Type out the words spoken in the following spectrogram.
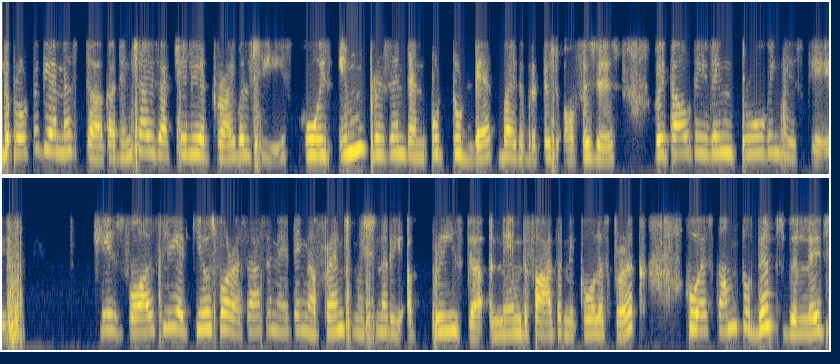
The protagonist, uh, Kajinsha, is actually a tribal chief who is imprisoned and put to death by the British officers without even proving his case. He is falsely accused for assassinating a French missionary, a priest uh, named Father Nicholas Krick, who has come to this village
